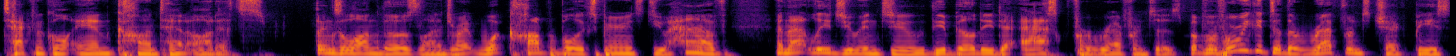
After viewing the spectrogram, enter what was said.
technical and content audits? Things along those lines, right? What comparable experience do you have? And that leads you into the ability to ask for references. But before we get to the reference check piece,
